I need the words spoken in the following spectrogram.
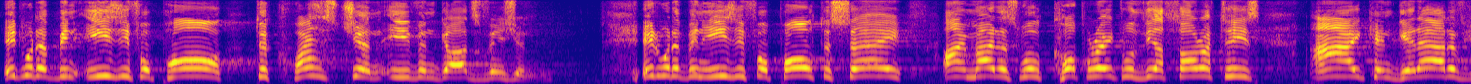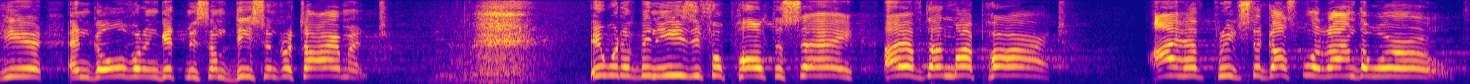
It would have been easy for Paul to question even God's vision. It would have been easy for Paul to say, I might as well cooperate with the authorities. I can get out of here and go over and get me some decent retirement. It would have been easy for Paul to say, I have done my part. I have preached the gospel around the world.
